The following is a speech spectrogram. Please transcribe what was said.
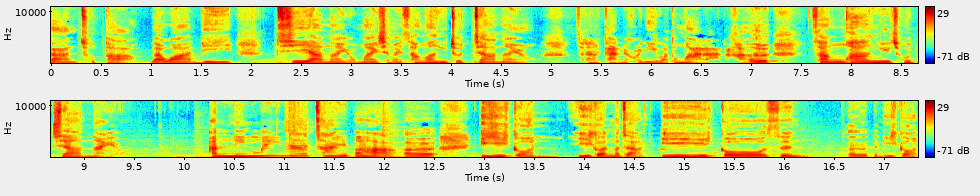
การณ์ชุดถาแปลว่าดีจีอานาโยไม่ใช่ไหม상황이좋지않아요สถานการณ์ไม่ค่อยดีว่ะต้องมาละนะคะ เออ상황이좋지않아요อันนี้ไม่น่าใช่ป่ะ เออ อีก่อน อีก่อนมาจากอีกอซึนเออ เป็นอีก่อน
